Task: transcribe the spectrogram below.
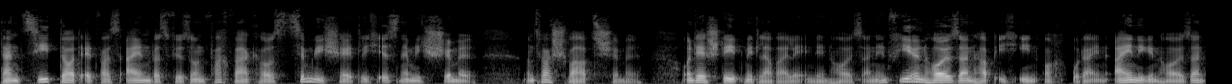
dann zieht dort etwas ein, was für so ein Fachwerkhaus ziemlich schädlich ist, nämlich Schimmel. Und zwar Schwarzschimmel. Und er steht mittlerweile in den Häusern. In vielen Häusern habe ich ihn auch, oder in einigen Häusern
